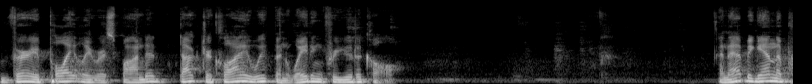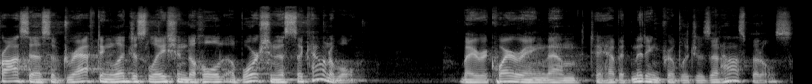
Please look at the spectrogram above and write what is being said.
very politely responded, Dr. Cly, we've been waiting for you to call. And that began the process of drafting legislation to hold abortionists accountable by requiring them to have admitting privileges at hospitals.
